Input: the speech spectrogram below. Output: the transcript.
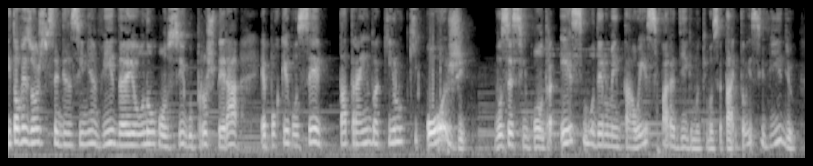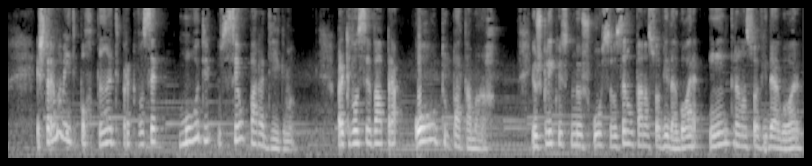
E talvez hoje você diz assim, minha vida eu não consigo prosperar, é porque você está atraindo aquilo que hoje você se encontra, esse modelo mental, esse paradigma que você está. Então esse vídeo extremamente importante para que você mude o seu paradigma, para que você vá para outro patamar. Eu explico isso nos meus cursos. Se você não está na sua vida agora, entra na sua vida agora.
